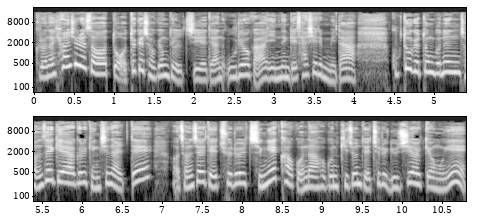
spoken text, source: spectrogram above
그러나 현실에서 또 어떻게 적용될지에 대한 우려가 있는 게 사실입니다. 국토교통부 정부는 전세 계약을 갱신할 때 어, 전세 대출을 증액하거나 혹은 기존 대출을 유지할 경우에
